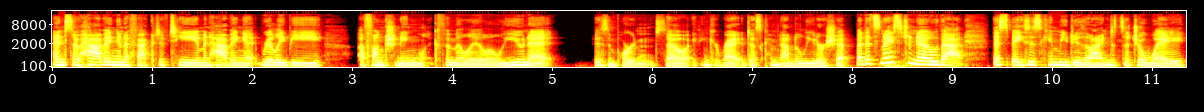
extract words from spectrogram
And so having an effective team and having it really be a functioning like familial unit is important. So I think you're right. It does come down to leadership. But it's nice to know that the spaces can be designed in such a way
